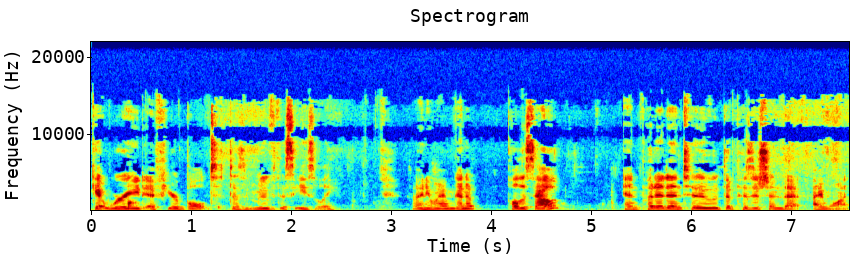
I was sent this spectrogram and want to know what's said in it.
get worried if your bolt doesn't move this easily. So anyway, I'm gonna pull this out and put it into the position that I want.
